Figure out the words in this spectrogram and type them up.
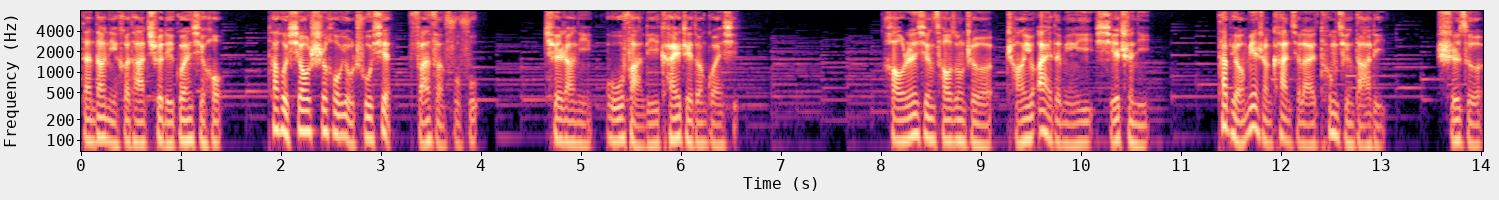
但当你和他确立关系后，他会消失后又出现，反反复复，却让你无法离开这段关系。好人型操纵者常用爱的名义挟持你，他表面上看起来通情达理，实则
